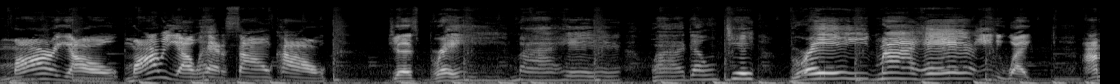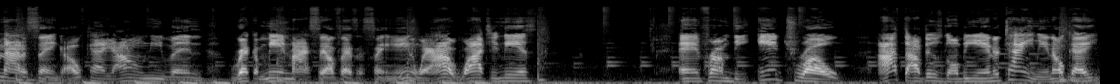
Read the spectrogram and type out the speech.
Mario, Mario had a song called "Just Braid My Hair." Why don't you braid my hair? Anyway, I'm not a singer, okay? I don't even recommend myself as a singer. Anyway, I was watching this, and from the intro, I thought this was gonna be entertaining, okay?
